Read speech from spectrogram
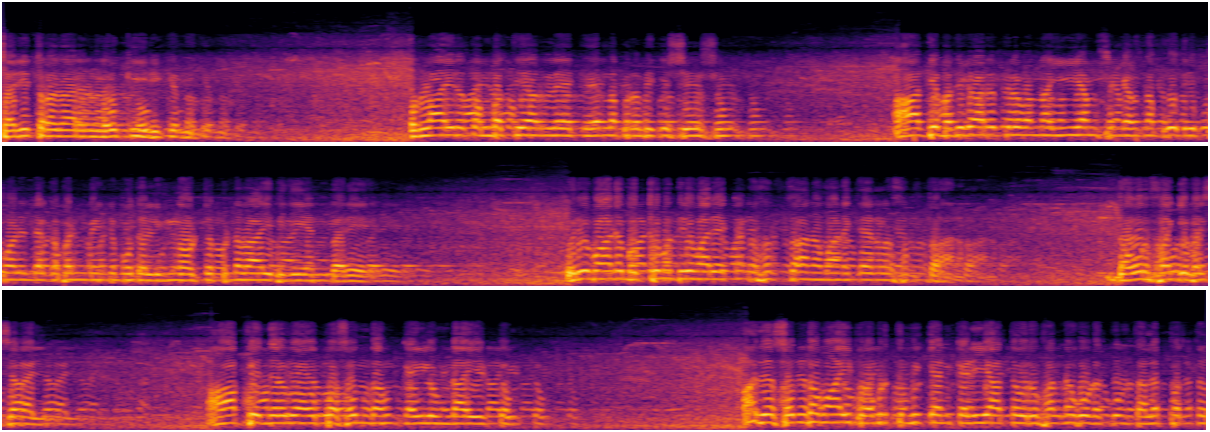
ചരിത്രകാരൻ നോക്കിയിരിക്കുന്നത്. തൊള്ളായിരത്തി അമ്പത്തിയാറിലെ കേരള പിറവിക്ക് ശേഷം ആദ്യം അധികാരത്തിൽ വന്ന ഇ എം ശങ്കർ നമ്പൂതിരിപ്പാടിന്റെ ഗവൺമെന്റ് മുതൽ ഇങ്ങോട്ട് പിണറായി വിജയൻ വരെ ഒരുപാട് മുഖ്യമന്ത്രിമാരെ കണ്ട സംസ്ഥാനമാണ് കേരള സംസ്ഥാനം. ദൗർഭാഗ്യവശാൽ ആഭ്യന്തര വകുപ്പ് സ്വന്തം കയ്യിലുണ്ടായിട്ടും അത് സ്വന്തമായി പ്രവർത്തിപ്പിക്കാൻ കഴിയാത്ത ഒരു ഭരണകൂടത്തിന് തലപ്പത്ത്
